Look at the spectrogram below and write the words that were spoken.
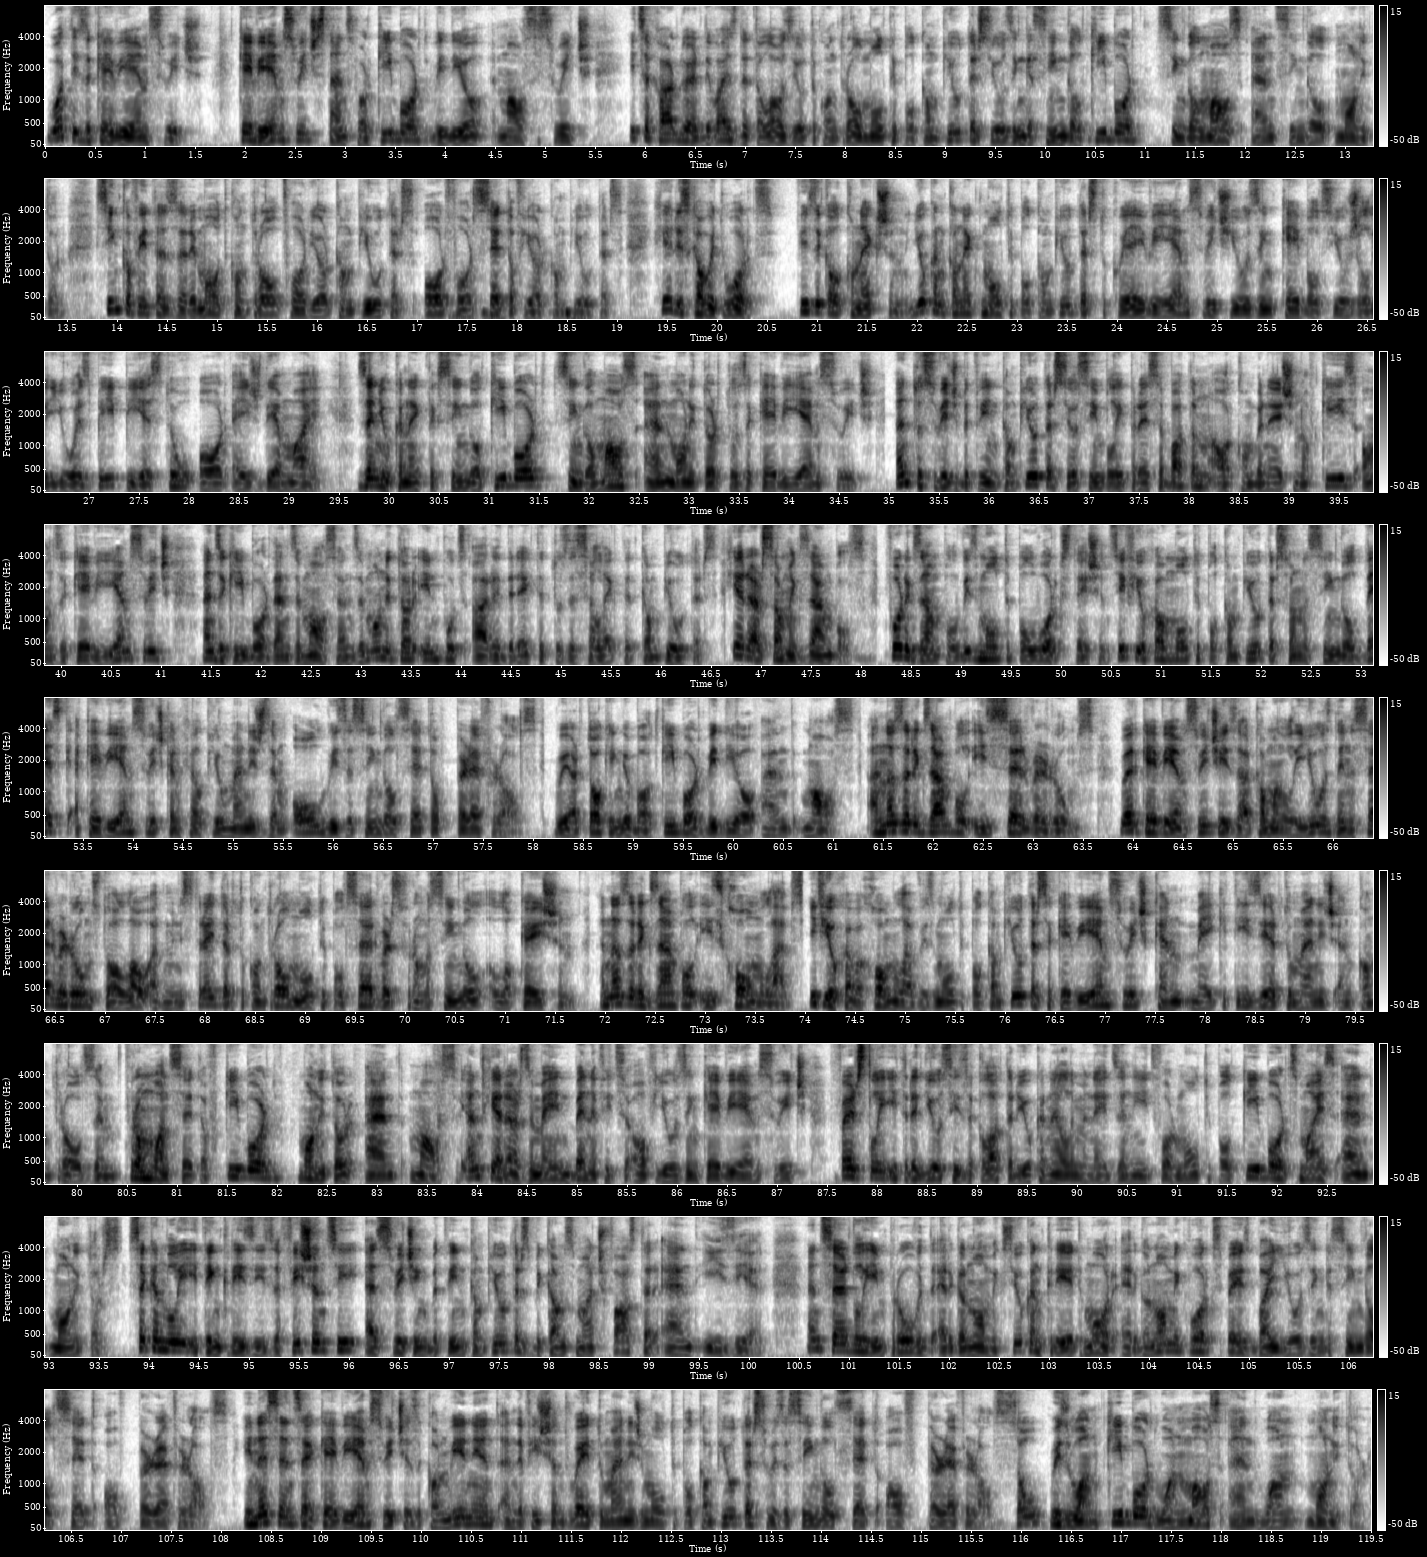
What is a KVM switch? KVM switch stands for keyboard, video, mouse switch. It's a hardware device that allows you to control multiple computers using a single keyboard, single mouse and single monitor. Think of it as a remote control for your computers or for set of your computers. Here is how it works. Physical connection. You can connect multiple computers to KVM switch using cables usually USB, PS2 or HDMI. Then you connect a single keyboard, single mouse and monitor to the KVM switch. And to switch between computers you simply press a button or combination of keys on the KVM switch and the keyboard and the mouse and the monitor inputs are redirected to the selected computers. Here are some examples. For example, with multiple workstations, if you have multiple computers on a single desk, a KVM switch can help you manage them all with a single set of peripherals. We are talking about keyboard, video and mouse. Another example is server rooms, where KVM switches are commonly used in server rooms to allow administrator to control multiple servers from a single location. Another example is home labs. If you have a home lab with multiple computers, a KVM switch can make it easier to manage and control them from one set of keyboard, monitor and mouse. And here are the main benefits of using KVM switch Firstly, it reduces the clutter, you can eliminate the need for multiple keyboards, mice and monitors. Secondly, it increases efficiency as switching between computers becomes much faster and easier. And thirdly, improved ergonomics. You can create more ergonomic workspace by using a single set of peripherals. In essence, a KVM switch is a convenient and efficient way to manage multiple computers with a single set of peripherals. So, with one keyboard, one mouse and one monitor.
